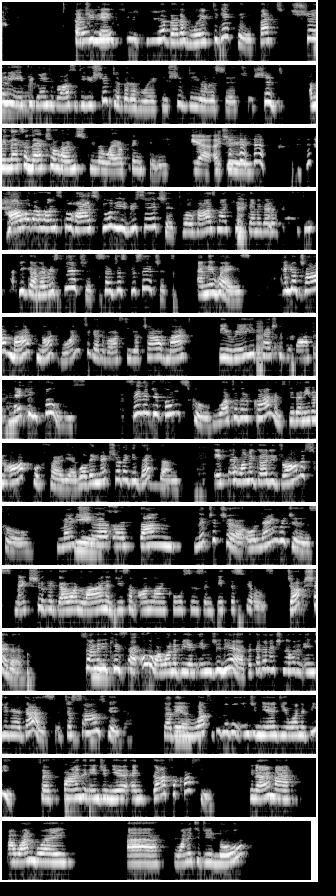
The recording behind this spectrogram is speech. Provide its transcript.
But okay. you need to do a bit of work to get there. But surely, if you're going to varsity, you should do a bit of work. You should do your research. You should I mean, that's a natural homeschooler way of thinking. Yeah. To, how would I homeschool high school? You'd research it. Well, how's my kid going to go to university? You're going to research it. So just research it and their ways. And your child might not want to go to varsity. Your child might be really passionate about making films. Send them to film school. What are the requirements? Do they need an art portfolio? Well, then make sure they get that done. If they want to go to drama school, make yes. sure they've done literature or languages. Make sure they go online and do some online courses and get the skills. Job shadow. So many kids say, Oh, I want to be an engineer, but they don't actually know what an engineer does. It just sounds good. So then, yeah. what sort of engineer do you want to be? So find an engineer and go out for coffee. You know, my my one boy uh, wanted to do law,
